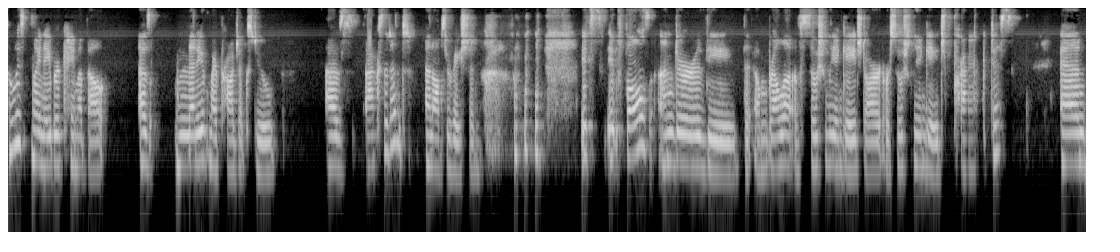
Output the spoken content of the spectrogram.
who is my neighbor came about as many of my projects do as accident and observation. it's it falls under the the umbrella of socially engaged art or socially engaged practice. And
